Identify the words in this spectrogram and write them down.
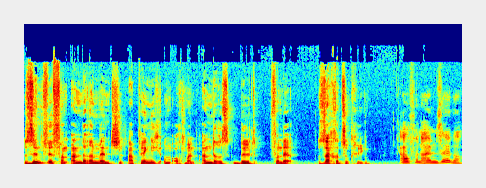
sind wir von anderen Menschen abhängig, um auch mal ein anderes Bild von der Sache zu kriegen. Auch von einem selber.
